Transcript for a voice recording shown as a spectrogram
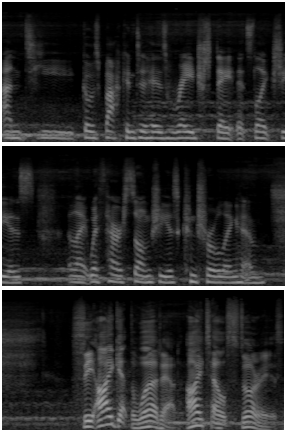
and he goes back into his rage state it's like she is like with her song she is controlling him See, I get the word out. I tell stories.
